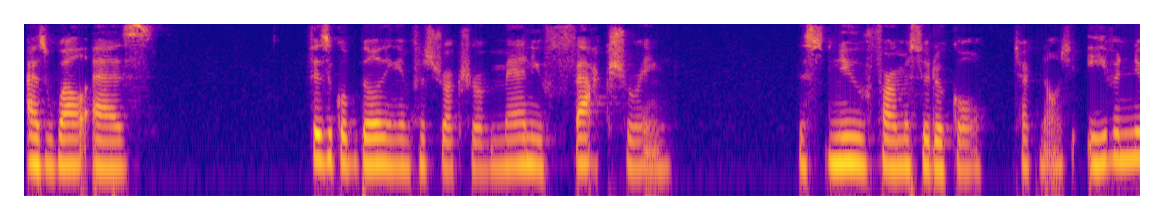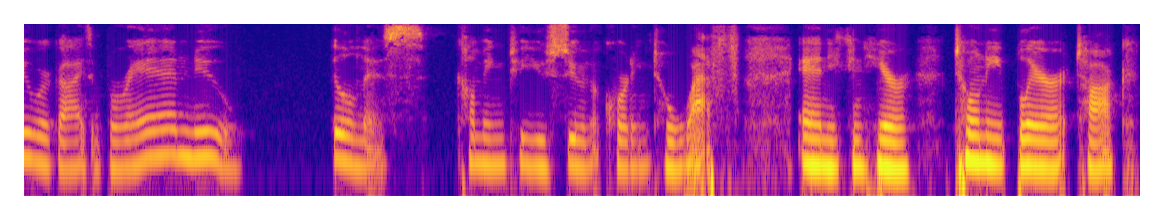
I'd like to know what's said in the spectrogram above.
as well as physical building infrastructure of manufacturing this new pharmaceutical technology, even newer, guys, brand new illness coming to you soon, according to WEF. And you can hear Tony Blair talk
